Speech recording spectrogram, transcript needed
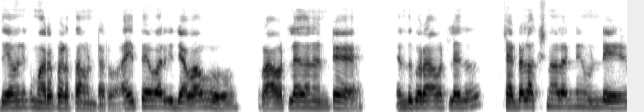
దేవునికి మొరపెడతా ఉంటారు. అయితే వారికి జవాబు రావట్లేదని అంటే ఎందుకు రావట్లేదు? చెడ్డ లక్షణాలన్నీ ఉండి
